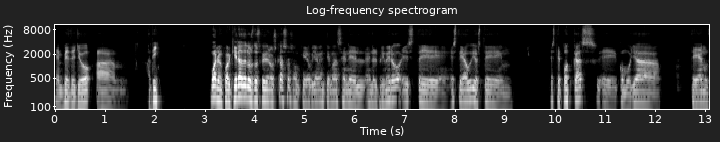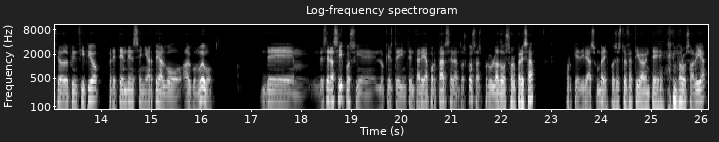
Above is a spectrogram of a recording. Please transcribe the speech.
en vez de yo a, a ti. Bueno, en cualquiera de los dos primeros casos, aunque obviamente más en el, en el primero, este, este audio, este, este podcast, eh, como ya te he anunciado al principio, pretende enseñarte algo, algo nuevo. De, de ser así, pues eh, lo que te intentaré aportar serán dos cosas. Por un lado, sorpresa, porque dirás, hombre, pues esto efectivamente no lo sabía.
